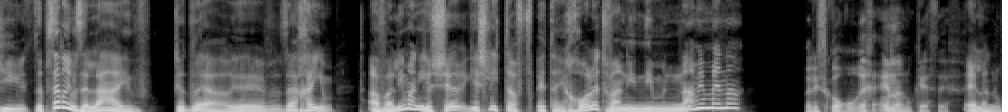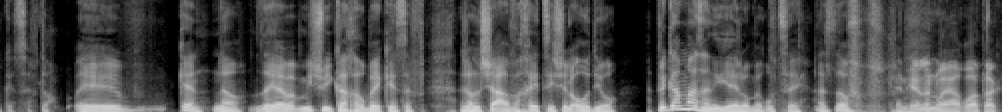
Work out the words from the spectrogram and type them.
כי זה בסדר אם זה live, אתה יודע, אה, זה החיים. אבל אם אני יושב, יש לי את היכולת ואני נמנע ממנה, ולשכור עורך אין לנו כסף. אין לנו כסף, לא. אה, כן, לא, זה היה, מישהו ייקח הרבה כסף על שעה וחצי של אודיו, וגם אז אני אהיה לא מרוצה, אז טוב. כן, יהיה לנו הערות, רק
